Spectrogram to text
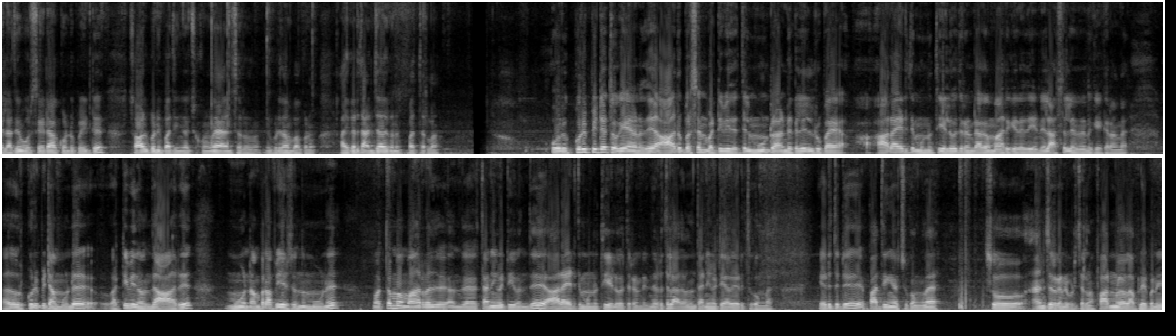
எல்லாத்தையும் ஒரு சைடாக கொண்டு போயிட்டு சால்வ் பண்ணி பார்த்தீங்கன்னு வச்சுக்கோங்களேன் ஆன்சர் வரும். இப்படி தான் பார்க்கணும். அதுக்கடுத்து அஞ்சாவது கணக்கு பார்த்துடலாம். ஒரு குறிப்பிட்ட தொகையானது ஆறு பர்சன்ட் வட்டி வீதத்தில் மூன்று ஆண்டுகளில் ரூபாய் ஆறாயிரத்தி முந்நூற்றி எழுபத்தி ரெண்டாக மாறுகிறது எனில் அசல் என்னன்னு கேட்குறாங்க அதாவது ஒரு குறிப்பிட்ட அமௌண்ட்டு வட்டி வீதம் வந்து ஆறு மூ நம்பர் ஆஃப் இயர்ஸ் வந்து மூணு மொத்தமாக மாறுறது அந்த தனி வட்டி வந்து ஆறாயிரத்தி முந்நூற்றி எழுபத்தி ரெண்டு. இந்த இடத்துல அதை வந்து தனி வட்டியாகவே எடுத்துக்கோங்க. எடுத்துகிட்டு பார்த்தீங்க வச்சுக்கோங்களேன். ஸோ ஆன்சர் கண்டுபிடிச்சிடலாம். ஃபார்முலாவில் அப்ளை பண்ணி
